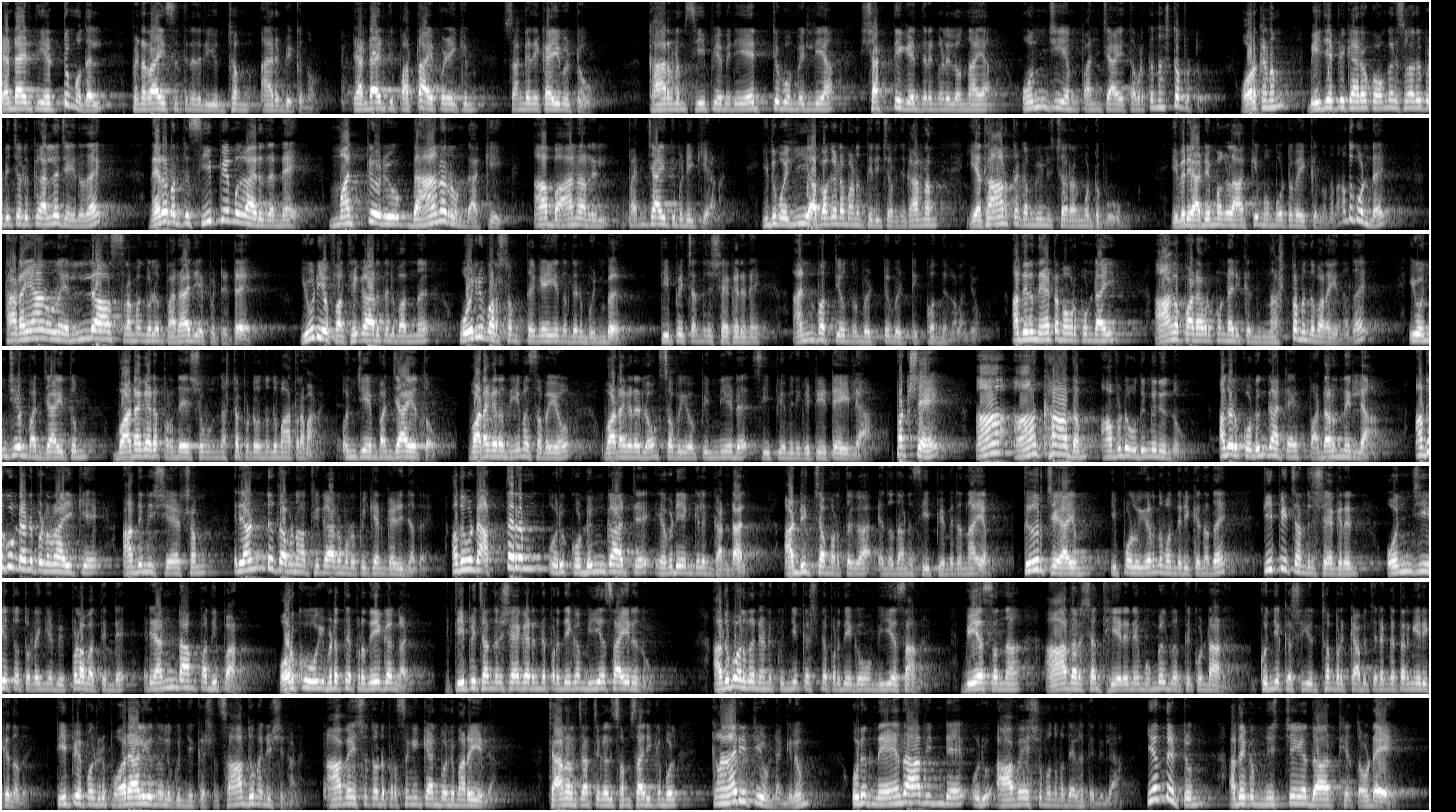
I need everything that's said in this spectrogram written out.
രണ്ടായിരത്തി എട്ട് മുതൽ പിണറായി സത്തിനെതിരെ യുദ്ധം ആരംഭിക്കുന്നു. രണ്ടായിരത്തി പത്തായപ്പോഴേക്കും സംഗതി കൈവിട്ടു. കാരണം സി പി എമ്മിന്റെ ഏറ്റവും വലിയ ശക്തി കേന്ദ്രങ്ങളിലൊന്നായ ഒഞ്ചിയം പഞ്ചായത്ത് അവർക്ക് നഷ്ടപ്പെട്ടു. ഓർക്കണം ബി ജെ പിക്കാരോ കോൺഗ്രസ്സുകാരോ പിടിച്ചെടുക്കുകയല്ല ചെയ്തത്. നേരെ മറിച്ച് സി പി എമ്മുകാർ തന്നെ മറ്റൊരു ബാനർ ഉണ്ടാക്കി ആ ബാനറിൽ പഞ്ചായത്ത് പിടിക്കുകയാണ്. ഇത് വലിയ അപകടമാണ് തിരിച്ചറിഞ്ഞു കാരണം യഥാർത്ഥ കമ്മ്യൂണിസ്റ്റുകാർ അങ്ങോട്ട് പോകും. ഇവരെ അടിമകളാക്കി മുമ്പോട്ട് വയ്ക്കുന്നതാണ്. അതുകൊണ്ട് തടയാനുള്ള എല്ലാ ശ്രമങ്ങളും പരാജയപ്പെട്ടിട്ട് യു ഡി എഫ് അധികാരത്തിൽ വന്ന് ഒരു വർഷം തികയുന്നതിന് മുൻപ് ടി പി ചന്ദ്രശേഖരനെ അൻപത്തിയൊന്ന് വെട്ടുവെട്ടി കൊന്നു കളഞ്ഞു. അതിന് നേട്ടം അവർക്കുണ്ടായി. ആകപ്പാടെ അവർക്കുണ്ടായിരിക്കുന്ന നഷ്ടമെന്ന് പറയുന്നത് ഈ ഒഞ്ചിയം പഞ്ചായത്തും വടകര പ്രദേശവും നഷ്ടപ്പെട്ടു എന്നത് മാത്രമാണ്. ഒഞ്ചിയം പഞ്ചായത്തോ വടകര നിയമസഭയോ വടകര ലോക്സഭയോ പിന്നീട് സി പി എമ്മിന് കിട്ടിയിട്ടേയില്ല പക്ഷേ ആ ആഘാതം അവിടെ ഒതുങ്ങി നിന്നു. അതൊരു കൊടുങ്കാറ്റായി പടർന്നില്ല. അതുകൊണ്ടാണ് പിണറായിക്ക് അതിനുശേഷം രണ്ട് തവണ അധികാരം ഉറപ്പിക്കാൻ കഴിഞ്ഞത്. അതുകൊണ്ട് അത്തരം ഒരു കൊടുങ്കാറ്റ് എവിടെയെങ്കിലും കണ്ടാൽ അടിച്ചമർത്തുക എന്നതാണ് സി പി എമ്മിന്റെ നയം. തീർച്ചയായും ഇപ്പോൾ ഉയർന്നു വന്നിരിക്കുന്നത് ടി പി ചന്ദ്രശേഖരൻ ഒഞ്ചിയത്ത് തുടങ്ങിയ വിപ്ലവത്തിന്റെ രണ്ടാം പതിപ്പാണ്. ഓർക്കൂ ഇവിടുത്തെ പ്രതീകങ്ങൾ. ടി പി ചന്ദ്രശേഖരന്റെ പ്രതീകം വി എസ് ആയിരുന്നു. അതുപോലെ തന്നെയാണ് കുഞ്ഞികൃഷ്ണന്റെ പ്രതീകവും വി എസ് ആണ്. വി എസ് എന്ന ആദർശ ധീരനെ മുമ്പിൽ നിർത്തിക്കൊണ്ടാണ് കുഞ്ഞിക്കൃഷ്ണ യുദ്ധം പ്രഖ്യാപിച്ച് രംഗത്തിറങ്ങിയിരിക്കുന്നത്. ടി പി എ പോലൊരു പോരാളിയൊന്നുമില്ല കുഞ്ഞിക്കൃഷ്ണൻ സാധു മനുഷ്യനാണ്. ആവേശത്തോട് പ്രസംഗിക്കാൻ പോലും അറിയില്ല. ചാനൽ ചർച്ചകളിൽ സംസാരിക്കുമ്പോൾ ക്ലാരിറ്റി ഉണ്ടെങ്കിലും ഒരു നേതാവിന്റെ ഒരു ആവേശമൊന്നും അദ്ദേഹത്തിനില്ല. എന്നിട്ടും അദ്ദേഹം നിശ്ചയദാർഢ്യത്തോടെ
